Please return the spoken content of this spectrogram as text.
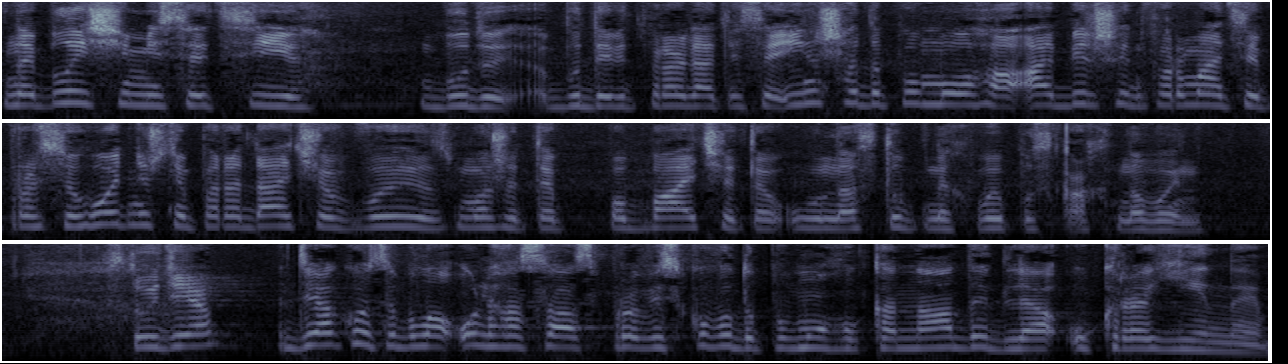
В найближчі місяці буде, відправлятися інша допомога. А більше інформації про сьогоднішню передачу ви зможете побачити у наступних випусках новин. Студія. Дякую. Це була Ольга Сас про військову допомогу Канади для України.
